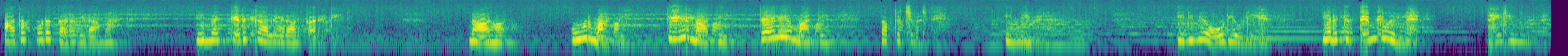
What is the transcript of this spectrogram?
அதை கூட தர விடாம என்னை கெடுக்க அலையறான் கரடி. நானும் ஊர் மாத்தி பேர் மாத்தி வேலையை மாத்தி தப்பிச்சு வந்தேன். இன்னே வேற இனிமே ஓடி ஒளிய எனக்கு தெம்பும் இல்லை தைரியமும் இல்லை.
